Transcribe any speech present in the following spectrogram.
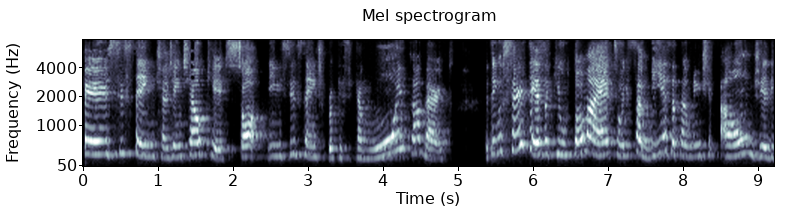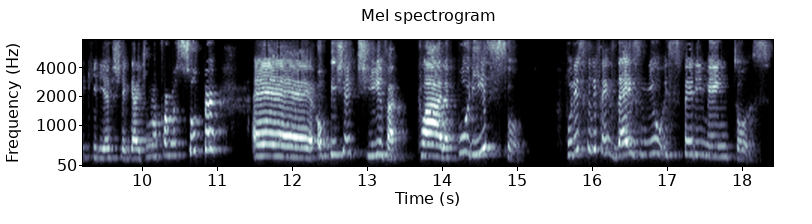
persistente. A gente é o quê? Só insistente, porque fica muito aberto. Eu tenho certeza que o Thomas Edison ele sabia exatamente aonde ele queria chegar de uma forma super é, objetiva, clara. Por isso, por isso que ele fez 10 mil experimentos.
